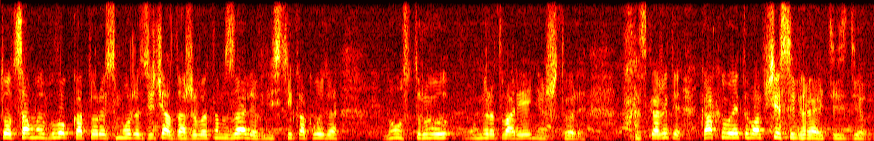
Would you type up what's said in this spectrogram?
тот самый блок, который сможет сейчас даже в этом зале внести какую-то ну, струю умиротворения, что ли. Скажите, как вы это вообще собираетесь сделать?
